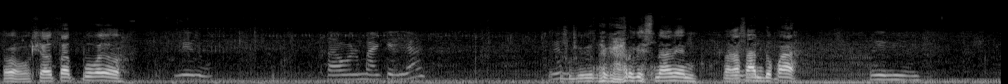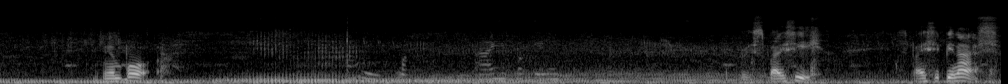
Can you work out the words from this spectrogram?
Oh, shoutout po kayo. Sour Michael yan? Nag-harvest namin, nakasando pa. Nino yun. Yan po. Ay, mak- Ayos pa kayo. Spicy. Spicy Pinas.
